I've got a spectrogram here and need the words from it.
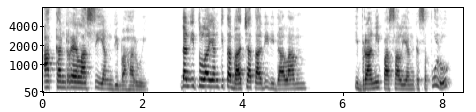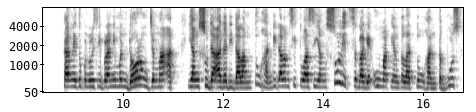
akan relasi yang dibaharui. Dan itulah yang kita baca tadi di dalam Ibrani pasal yang ke-10 karena itu penulis Ibrani mendorong jemaat yang sudah ada di dalam Tuhan, di dalam situasi yang sulit sebagai umat yang telah Tuhan tebus,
